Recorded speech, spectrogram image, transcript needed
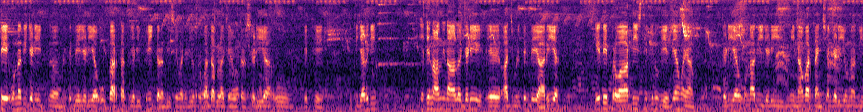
ਤੇ ਉਹਨਾਂ ਦੀ ਜਿਹੜੀ ਮ੍ਰਿਤਕ ਦੇ ਜਿਹੜੀ ਆ ਉਹ ਘਰ ਤੱਕ ਜਿਹੜੀ ਫ੍ਰੀ ਕਰਨ ਦੀ ਸੇਵਾ ਜਿਹੜੀ ਉਹ ਸਰਬੱਤ ਭਲਾ ਚੈਰੀਟੇਬਲ ਟਰਸਟ ਜਿਹੜੀ ਆ ਉਹ ਇੱਥੇ ਕੀਤੀ ਜਾਵੇਗੀ। ਇਹਦੇ ਨਾਲ ਦੀ ਨਾਲ ਜਿਹੜੀ ਅੱਜ ਮ੍ਰਿਤਕ ਦੇ ਆ ਰਹੀ ਆ ਇਹਦੇ ਪਰਿਵਾਰ ਦੀ ਸਥਿਤੀ ਨੂੰ ਵੇਖਦਿਆਂ ਹੋਇਆਂ ਜਿਹੜੀ ਆ ਉਹਨਾਂ ਦੀ ਜਿਹੜੀ ਮਹੀਨਾਵਾਰ ਪੈਨਸ਼ਨ ਜਿਹੜੀ ਉਹਨਾਂ ਦੀ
